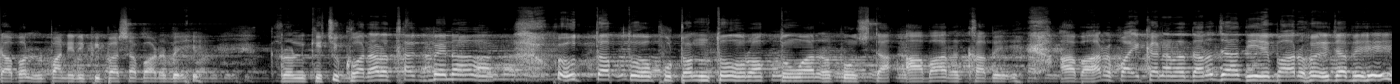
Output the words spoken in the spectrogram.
ডাবল পানির পিপাসা বাড়বে। কারণ কিছু করার থাকবে না। উত্তপ্ত, ফুটন্ত রক্ত আর পোষটা আবার খাবে। আবার পায়খানার দরজা দিয়ে বার হয়ে যাবে।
